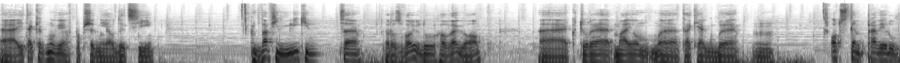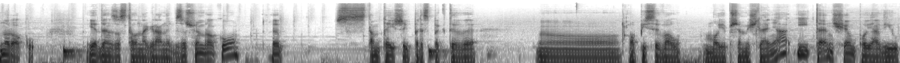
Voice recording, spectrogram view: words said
E, I tak jak mówiłem w poprzedniej audycji, dwa filmiki rozwoju duchowego E, które mają e, tak jakby mm, odstęp prawie równo roku. Jeden został nagrany w zeszłym roku, z tamtejszej perspektywy mm, opisywał moje przemyślenia i ten się pojawił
